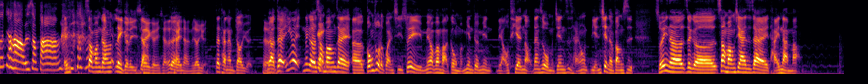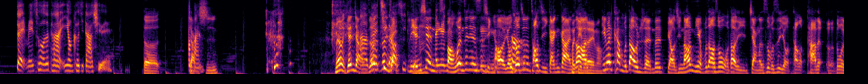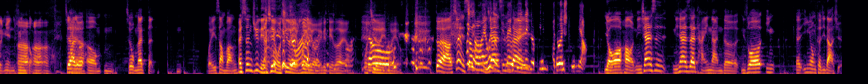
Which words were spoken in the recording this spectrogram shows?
大家好，我是上方。哎，上方刚刚累个了一下，这个一下，在台南比较远。在台南比较远，对没有对，因为那个上方在呃工作的关系，所以没有办法跟我们面对面聊天哦。但是我们今天是采用连线的方式，所以呢，这个上方现在是在台南嘛对，没错，在台南应用科技大学。的讲师。没有，跟你讲，呃这这你知道对气管系连线访问这件事情哦，有时候就是超级尴尬，你知道吗因为看不到人的表情，然后你也不知道说我到底讲的是不是有到他的耳朵里面去，懂吗？所以他就呃嗯，所以我们在等，嗯，喂，上方，哎，深居连线我记得也会有一个 delay 哦，我记得也会有。对啊，所以上方你现在是在那个编辑台都会数秒。有哦，好，你现在是你现在是在台南的，你说应呃应用科技大学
